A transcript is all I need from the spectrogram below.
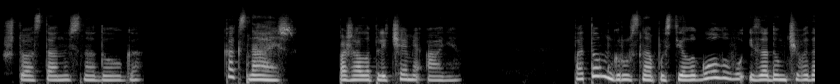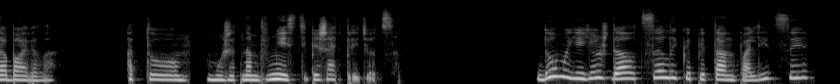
что останусь надолго. Как знаешь, пожала плечами Аня. Потом грустно опустила голову и задумчиво добавила. А то, может, нам вместе бежать придется. Дома ее ждал целый капитан полиции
